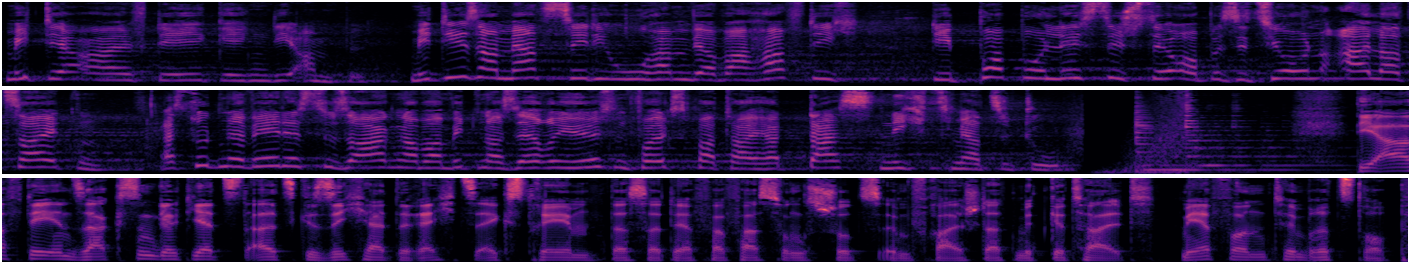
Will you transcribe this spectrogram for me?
mit der AfD gegen die Ampel. Mit dieser März-CDU haben wir wahrhaftig die populistischste Opposition aller Zeiten. Es tut mir weh, das zu sagen, aber mit einer seriösen Volkspartei hat das nichts mehr zu tun. Die AfD in Sachsen gilt jetzt als gesichert rechtsextrem. Das hat der Verfassungsschutz im Freistaat mitgeteilt. Mehr von Tim Britztrup.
